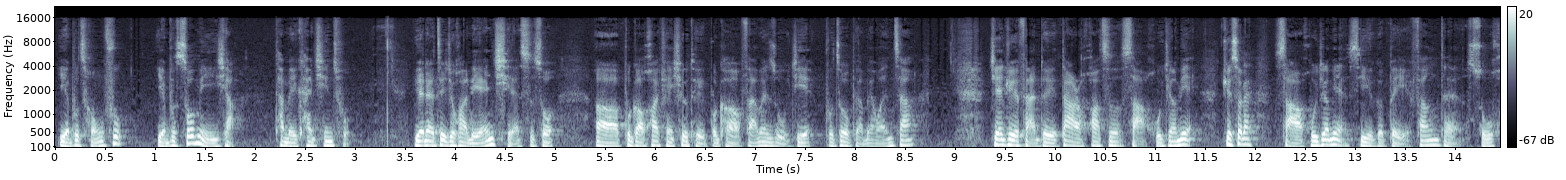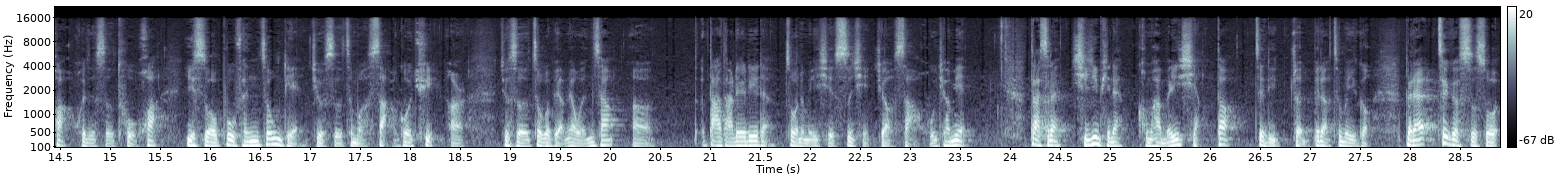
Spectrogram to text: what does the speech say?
也不重复。也不说明一下，他没看清楚。原来这句话连起来是说，啊，不搞花拳绣腿，不搞繁文缛节，不做表面文章，坚决反对大而化之撒胡椒面。据说呢，撒胡椒面是一个北方的俗话或者是土话，意思说不分重点，就是这么撒过去，而就是做个表面文章啊，大大咧咧的做那么一些事情，叫撒胡椒面。但是呢，习近平呢恐怕没想到这里准备了这么一个。本来这个是说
